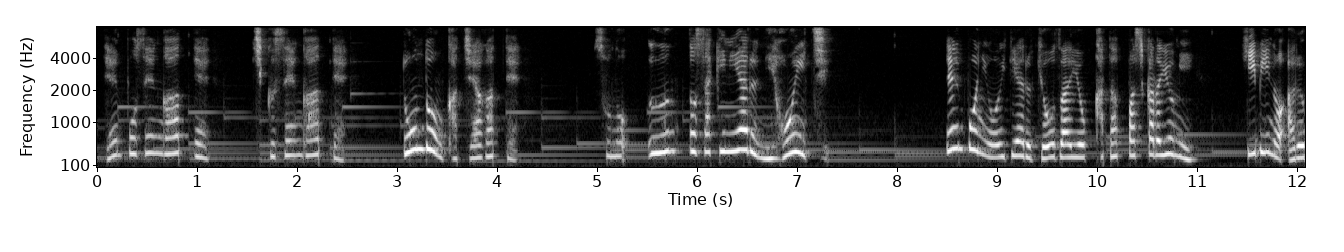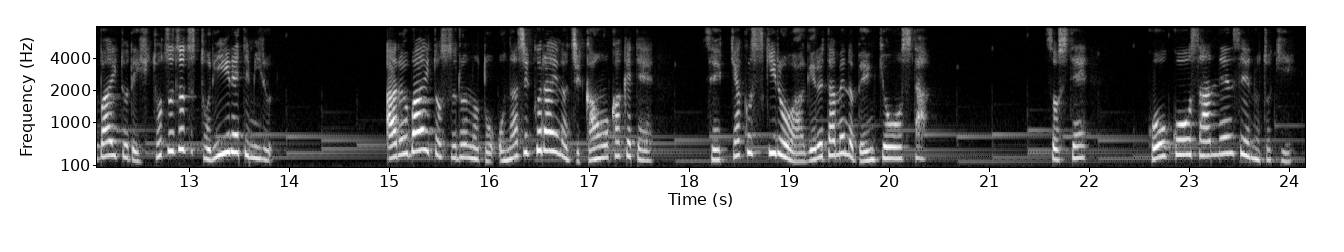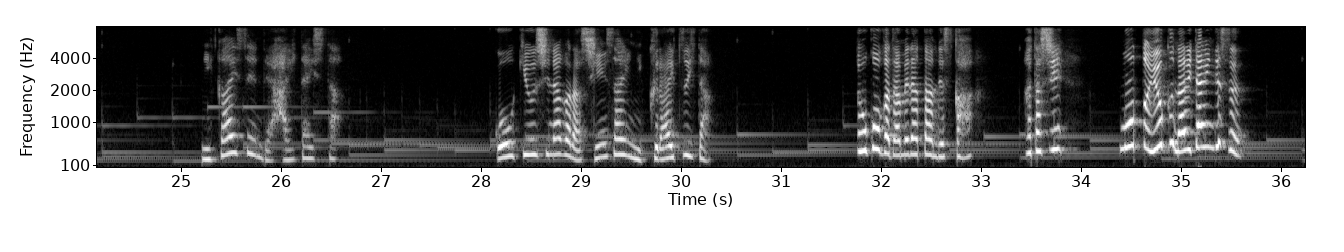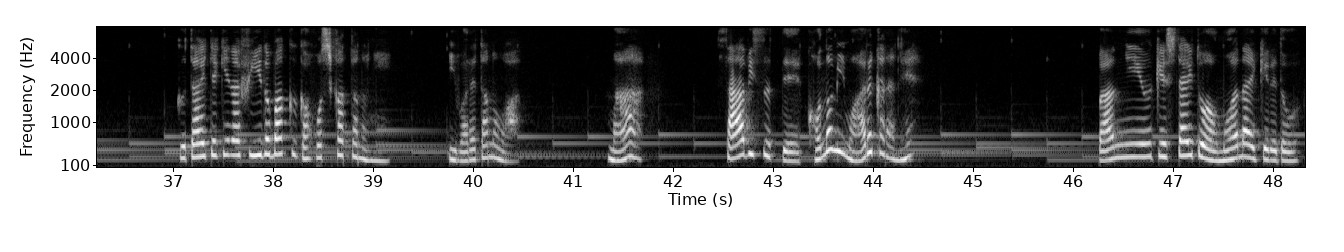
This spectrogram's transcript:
店舗戦があって、地区戦があって、どんどん勝ち上がって、そのうーんと先にある日本一。店舗に置いてある教材を片っ端から読み、日々のアルバイトで一つずつ取り入れてみる。アルバイトするのと同じくらいの時間をかけて、接客スキルを上げるための勉強をした。そして、高校3年生の時、2回戦で敗退した。号泣しながら審査員に食らいついた。どこがダメだったんですか？私、もっと良くなりたいんです具体的なフィードバックが欲しかったのに、言われたのは、まあ、サービスって好みもあるからね。万人受けしたいとは思わないけれど、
